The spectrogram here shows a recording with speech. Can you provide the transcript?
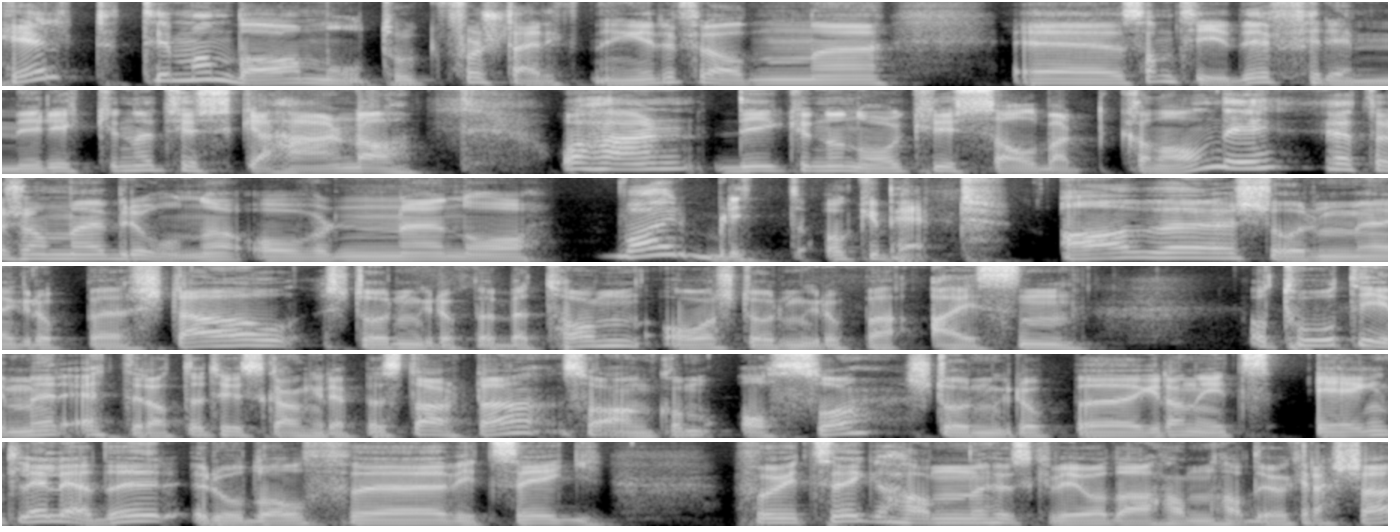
helt til man da mottok forsterkninger fra den eh, samtidig fremrykkende tyske hæren. Og hæren kunne nå krysse Albertkanalen, de, ettersom broene over den eh, nå var blitt okkupert. Av eh, stormgruppe Stahl, stormgruppe Beton og stormgruppe Eisen. Og To timer etter at det tyske angrepet starta, så ankom også stormgruppe Granits egentlige leder, Rudolf eh, Witzig. For Witzig han husker vi jo da han hadde jo krasja.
